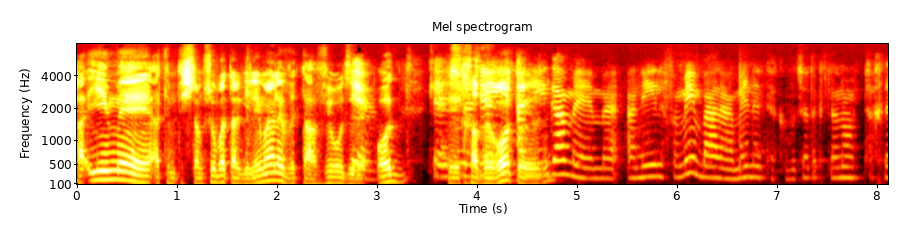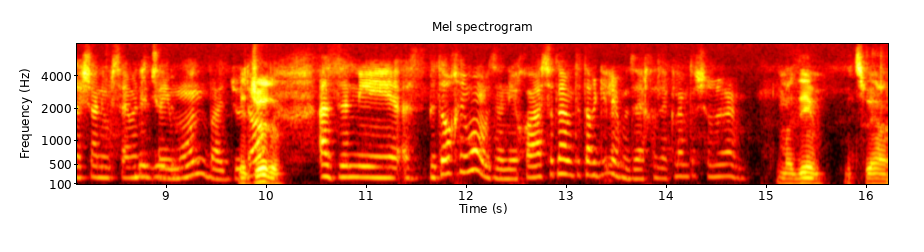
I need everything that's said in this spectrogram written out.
האם uh, אתם תשתמשו בתרגילים האלה ותעבירו את זה כן. לעוד כן, uh, חברות? כן, אני. גם, uh, אני לפעמים באה לאמן את הקבוצות הקטנות אחרי שאני מסיימת את האימון בג'ודו. אז אני, אז בתור חימום, אז אני יכולה לעשות להם את התרגילים, וזה יחזק להם את השרירים. מדהים, מצוין.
